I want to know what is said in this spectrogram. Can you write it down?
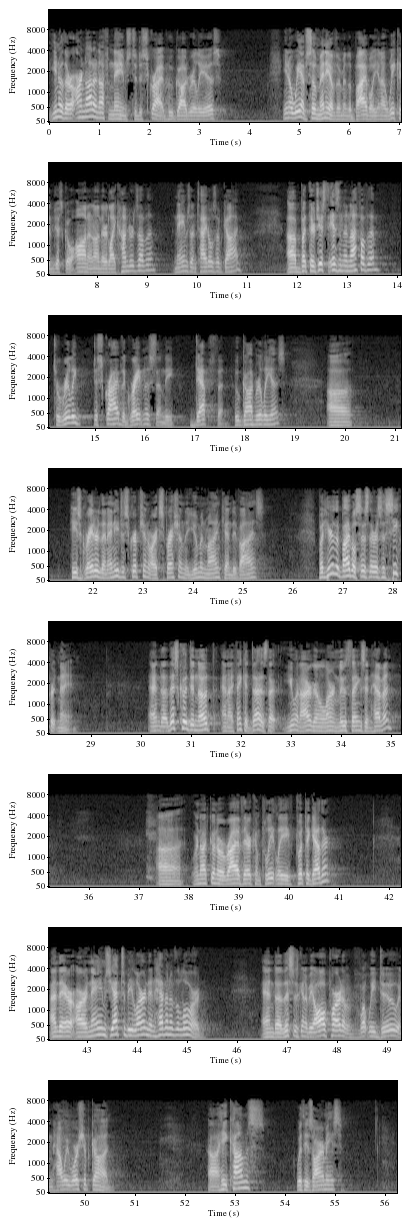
you know, there are not enough names to describe who God really is. You know, we have so many of them in the Bible, you know, we could just go on and on. There are like hundreds of them, names and titles of God. Uh, but there just isn't enough of them to really describe the greatness and the depth and who God really is. Uh, he's greater than any description or expression the human mind can devise. But here the Bible says there is a secret name. And uh, this could denote, and I think it does, that you and I are going to learn new things in heaven. Uh, we're not going to arrive there completely put together. And there are names yet to be learned in heaven of the Lord. And uh, this is going to be all part of what we do and how we worship God. Uh, he comes with his armies,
